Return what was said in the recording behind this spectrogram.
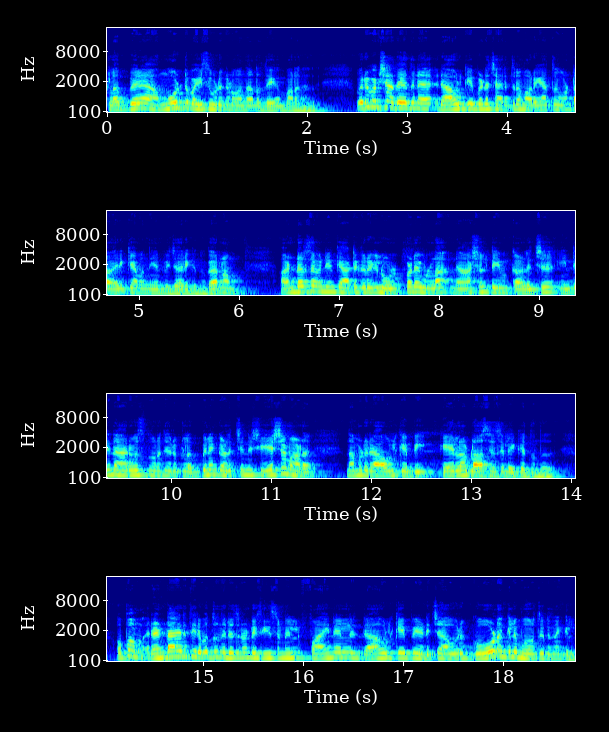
ക്ലബിന് അങ്ങോട്ട് പൈസ കൊടുക്കണമെന്നാണ് അദ്ദേഹം പറഞ്ഞത്. ഒരുപക്ഷെ അദ്ദേഹത്തിന് രാഹുൽ കെ പിയുടെ ചരിത്രം അറിയാത്തത് കൊണ്ടായിരിക്കാമെന്ന് ഞാൻ വിചാരിക്കുന്നു. കാരണം അണ്ടർ സെവന്റീൻ കാറ്റഗറിയിൽ ഉൾപ്പെടെയുള്ള നാഷണൽ ടീം കളിച്ച് ഇന്ത്യൻ ആരോസ് എന്ന് പറഞ്ഞ ഒരു ക്ലബിലും കളിച്ചതിന് ശേഷമാണ് നമ്മുടെ രാഹുൽ കെ പി കേരള ബ്ലാസ്റ്റേഴ്സിലേക്ക് എത്തുന്നത്. ഒപ്പം രണ്ടായിരത്തി ഇരുപത്തൊന്ന് ഇരുപത്തിരണ്ട് സീസണിൽ ഫൈനലിൽ രാഹുൽ കെ പി അടിച്ച ആ ഒരു ഗോളെങ്കിലും ഓർത്തിരുന്നെങ്കിൽ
